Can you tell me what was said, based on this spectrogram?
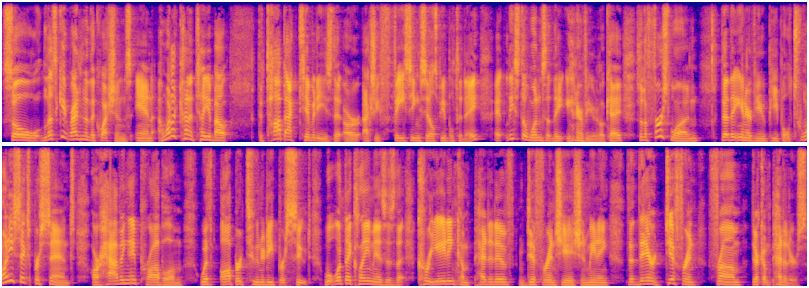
So let's get right into the questions. And I want to kind of tell you about the top activities that are actually facing salespeople today, at least the ones that they interviewed. Okay. So the first one that they interviewed people, 26% are having a problem with opportunity pursuit. What, what they claim is, is that creating competitive differentiation, meaning that they're different from their competitors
